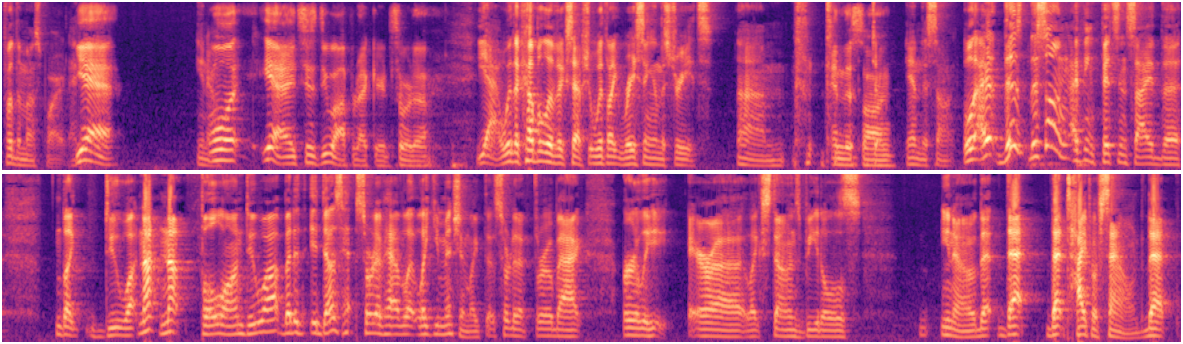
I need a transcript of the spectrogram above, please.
for the most part. Yeah. you know. Well, yeah, it's his doo-wop record, sort of, Yeah, with a couple of exceptions, with like racing in the streets. Um, in the song. in the song. Well, I, this this song I think fits inside the like doo wop, not not full on doo wop, but it, it does ha- sort of have like like you mentioned, like the sort of that throwback early era like Stones, Beatles, you know that that that type of sound, that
